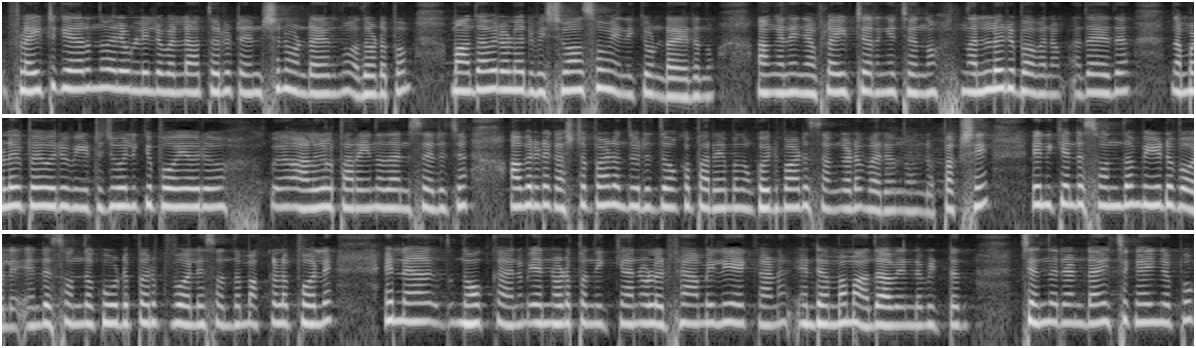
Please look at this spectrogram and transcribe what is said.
ഫ്ലൈറ്റ് കയറുന്നവരെ ഉള്ളിൽ വല്ലാത്തൊരു ടെൻഷനും ഉണ്ടായിരുന്നു. അതോടൊപ്പം മാതാവിലുള്ള ഒരു വിശ്വാസവും എനിക്കുണ്ടായിരുന്നു. അങ്ങനെ ഞാൻ ഫ്ലൈറ്റ് ഇറങ്ങി ചെന്നു. നല്ലൊരു ഭവനം. അതായത് നമ്മളിപ്പോൾ ഒരു വീട്ടുജോലിക്ക് പോയ ഒരു ആളുകൾ പറയുന്നതനുസരിച്ച് അവരുടെ കഷ്ടപ്പാടും ദുരിതമൊക്കെ പറയുമ്പോൾ നമുക്ക് ഒരുപാട് സങ്കടം വരുന്നുണ്ട്. പക്ഷേ എനിക്ക് എന്റെ സ്വന്തം വീട് പോലെ എന്റെ സ്വന്തം കൂടിപ്പറപ്പ് പോലെ സ്വന്തം മക്കളെ പോലെ എന്നെ നോക്കാനും എന്നോടൊപ്പം നിൽക്കാനുള്ള ഒരു ഫാമിലിയേക്കാണ് എന്റെ അമ്മ മാതാവ് എന്നെ വിട്ടത്. ചെന്ന് രണ്ടാഴ്ച കഴിഞ്ഞപ്പോൾ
